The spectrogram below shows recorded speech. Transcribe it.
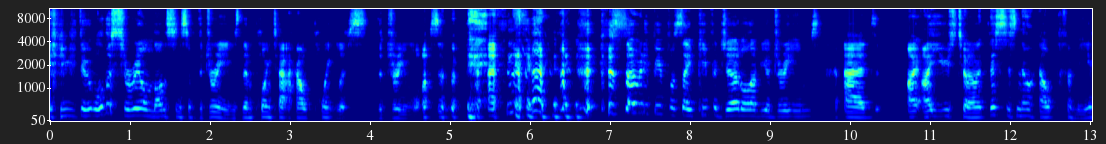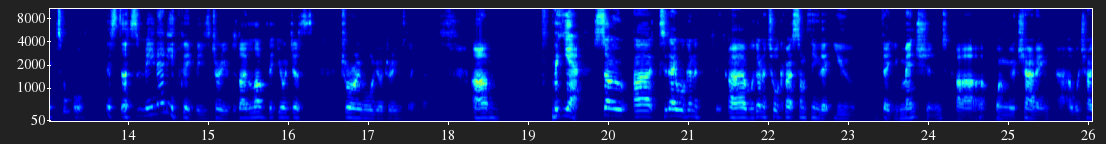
you do all the surreal nonsense of the dreams, then point out how pointless the dream was. Because so many people say keep a journal of your dreams, and I, I used to. Like, this is no help for me at all. This doesn't mean anything. These dreams, and I love that you're just drawing all your dreams like that. Um, but yeah, so uh, today we're gonna uh, we're gonna talk about something that you that you mentioned uh, when we were chatting, uh, which I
